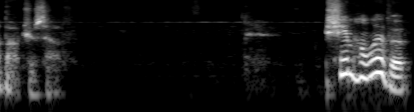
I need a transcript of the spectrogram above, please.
about yourself. Shame, however,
